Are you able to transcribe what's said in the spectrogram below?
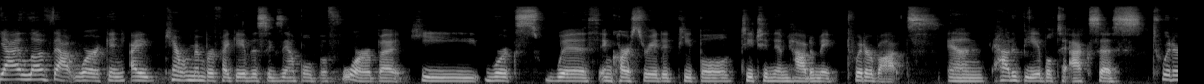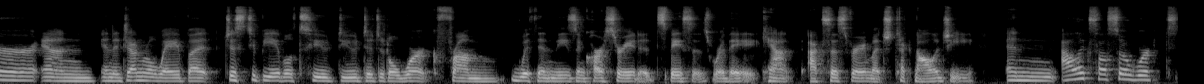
Yeah, I love that work. And I can't remember if I gave this example before, but he works with incarcerated people, teaching them how to make Twitter bots and how to be able to access Twitter and in a general way, but just to be able to do digital work from within these incarcerated spaces where they can't access very much technology. And Alex also worked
